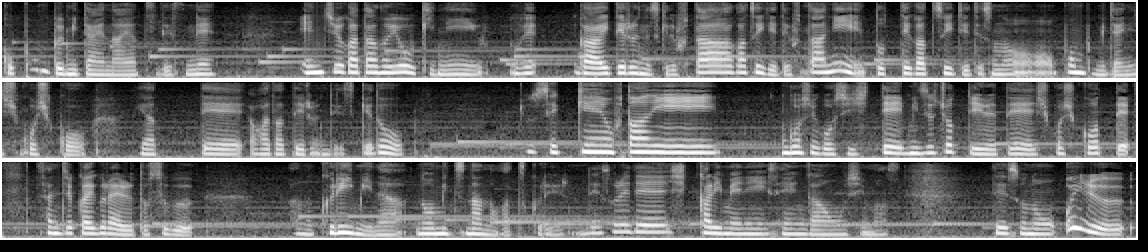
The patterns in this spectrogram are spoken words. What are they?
こうポンプみたいなやつですね。円柱型の容器に上が開いてるんですけど蓋がついてて蓋に取っ手がついててそのポンプみたいにシュコシュコやって泡立てるんですけど石鹸を蓋にゴシゴシして水ちょっと入れてシュコシュコって30回ぐらいやるとすぐあのクリーミーな濃密なのが作れるんでそれでしっかりめに洗顔をします。でそのオイル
